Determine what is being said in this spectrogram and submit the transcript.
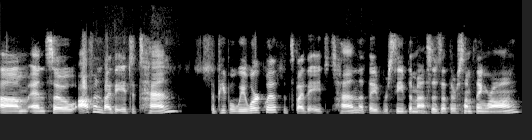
Um, and so often by the age of 10 the people we work with it's by the age of 10 that they've received the message that there's something wrong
